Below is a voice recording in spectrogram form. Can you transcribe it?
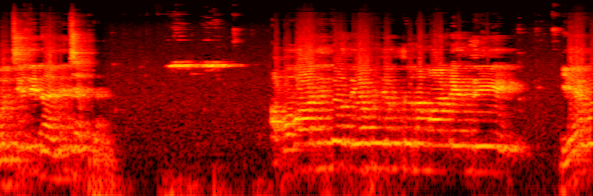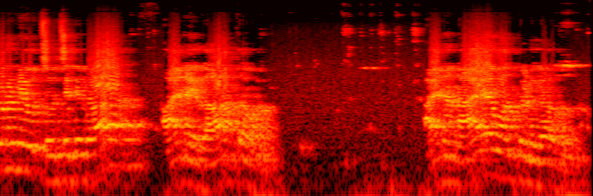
వచ్చి తినని చెప్పాడు. అపవాదితో దేవుడు చెప్తున్న మాట ఏంది? ఏముడు నీవు చూచిదివా ఆయన యథార్థవంతుడు ఆయన న్యాయవంతుడుగా ఉన్నాడు.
